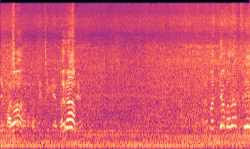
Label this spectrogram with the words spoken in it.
એ પાછળ પણ બધી જગ્યાએ બરફ છે. બધે બરફ છે.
